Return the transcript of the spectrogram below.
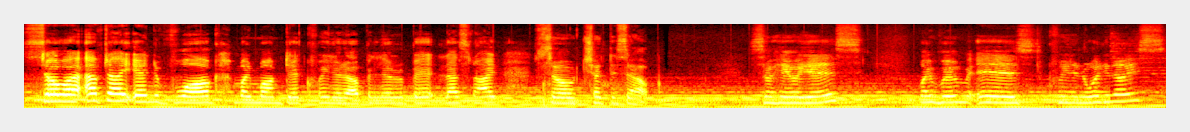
So uh, after I end the vlog, my mom did clean it up a little bit last night. So check this out. So here it is. My room is clean and organized.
